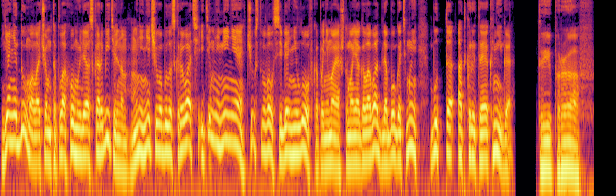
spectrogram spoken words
Я не думал о чем-то плохом или оскорбительном, мне нечего было скрывать, и тем не менее чувствовал себя неловко, понимая, что моя голова для бога тьмы будто открытая книга. «Ты прав».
